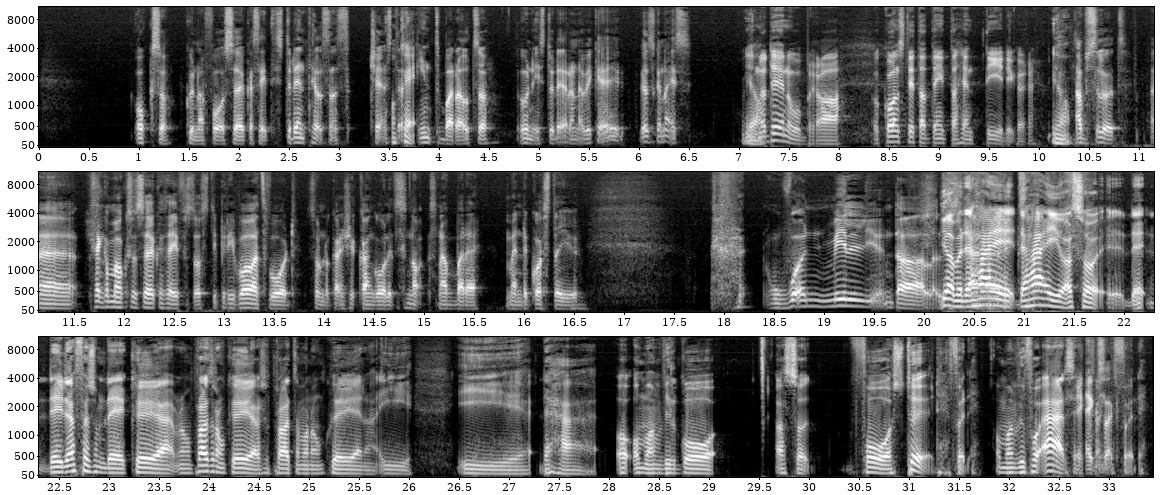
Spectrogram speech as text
också kunna få söka sig till studenthälsans tjänster, Okej. inte bara alltså unistuderande, vilket är ganska nice. Ja. Nå, det är nog bra. Och konstigt att det inte har hänt tidigare. ja. Absolut. Eh, sen kan man också söka sig förstås till privatvård, som då kanske kan gå lite sna- snabbare, men det kostar ju one million dollars. Ja, men det här är, det här är ju alltså, det, det är därför som det är köer, när man pratar om köer så pratar man om köerna i, i det här, o- om man vill gå, alltså få stöd för det, om man vill få ersättning Exakt. för det.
